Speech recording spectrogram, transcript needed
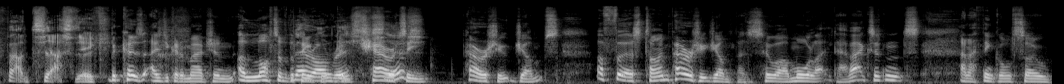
Fantastic. Because, as you can imagine, a lot of the There people risks, charity yes. parachute jumps are first time parachute jumpers who are more likely to have accidents. And I think also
